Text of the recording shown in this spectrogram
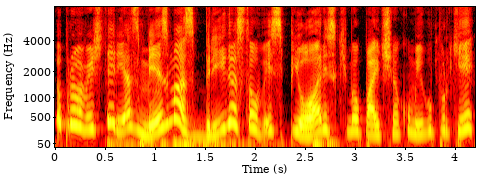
eu provavelmente teria as mesmas brigas, talvez piores que meu pai tinha comigo, porque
